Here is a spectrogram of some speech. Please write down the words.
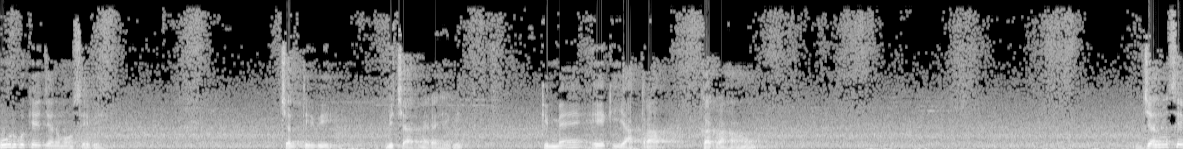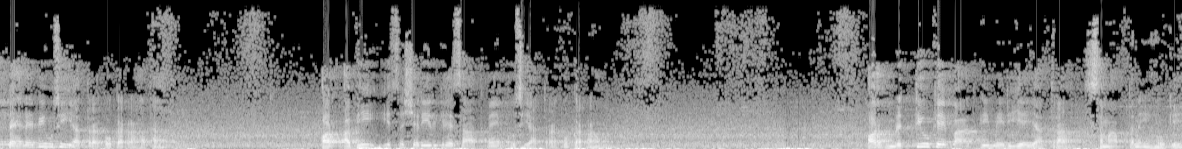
पूर्व के जन्मों से भी चलती हुई विचार में रहेगी कि मैं एक यात्रा कर रहा हूँ। जन्म से पहले भी उसी यात्रा को कर रहा था और अभी इस शरीर के साथ में उस यात्रा को कर रहा हूँ। और मृत्यु के बाद भी मेरी ये यात्रा समाप्त नहीं होगी।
